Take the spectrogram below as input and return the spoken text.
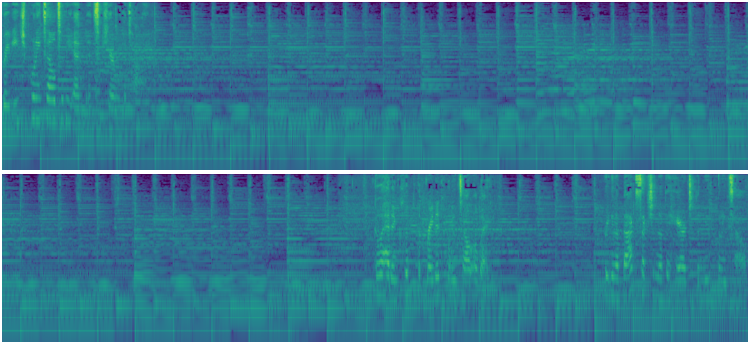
Braid each ponytail to the end and secure with a tie. Go ahead and clip the braided ponytail away. Bring in the back section of the hair to the new ponytail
